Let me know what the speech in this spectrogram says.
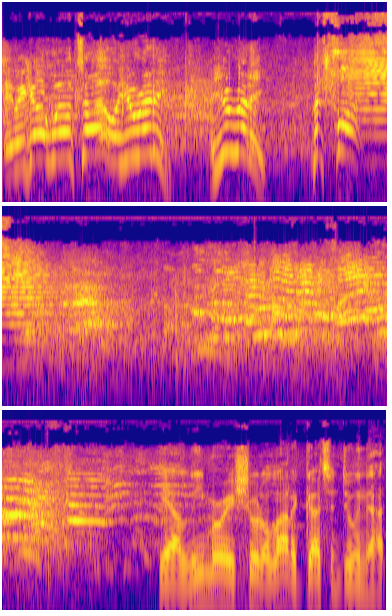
Here we go, world title. Are you ready? Are you ready? Let's fight. Yeah, Lee Murray showed a lot of guts in doing that.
